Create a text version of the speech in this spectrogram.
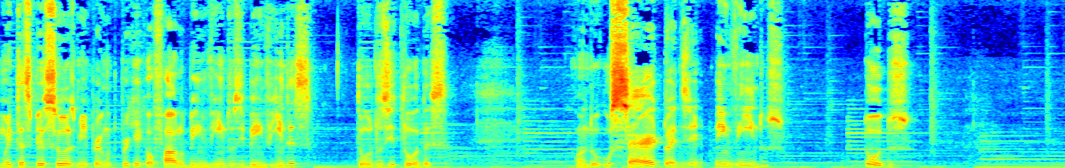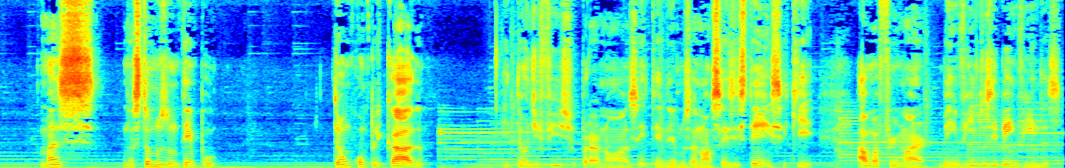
muitas pessoas me perguntam por que, eu falo bem-vindos e bem-vindas, todos e todas. Quando o certo é dizer bem-vindos, todos. Mas nós estamos num tempo tão complicado e tão difícil para nós entendermos a nossa existência que, ao afirmar bem-vindos e bem-vindas,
